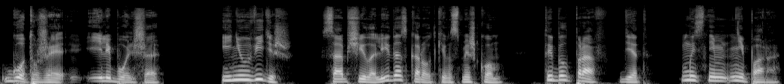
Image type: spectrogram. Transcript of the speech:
Год уже или больше». «И не увидишь», — сообщила Лида с коротким смешком. «Ты был прав, дед. Мы с ним не пара».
